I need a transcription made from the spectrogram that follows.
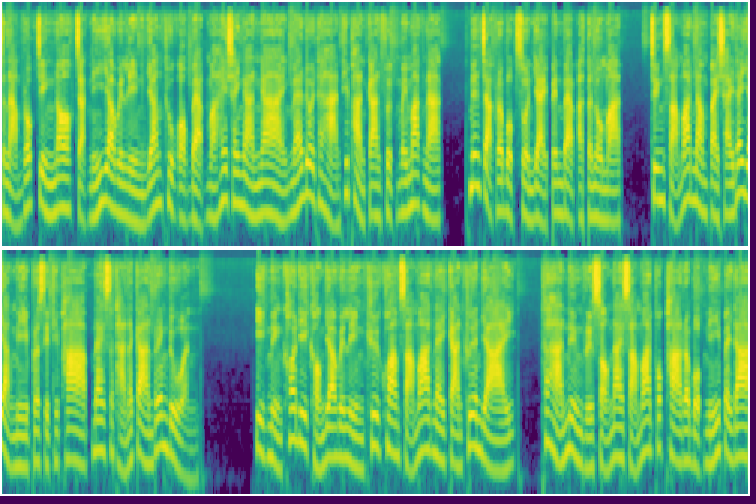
สนามรบจริงนอกจากนี้ยาเวลินยังถูกออกแบบมาให้ใช้งานง่าย แม้โดยทหารที่ผ่านการฝึกไม่มากนัก เนื่องจากระบบส่วนใหญ่เป็นแบบอัตโนมัติ จึงสามารถนำไปใช้ได้อย่างมีประสิทธิภาพในสถานการณ์เร่งด่วน อีกหนึ่งข้อดีของยาเวลินคือความสามารถในการเคลื่อนย้าย ทหารหนึ่งหรือสองนายสามารถพกพาระบบนี้ไปได้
